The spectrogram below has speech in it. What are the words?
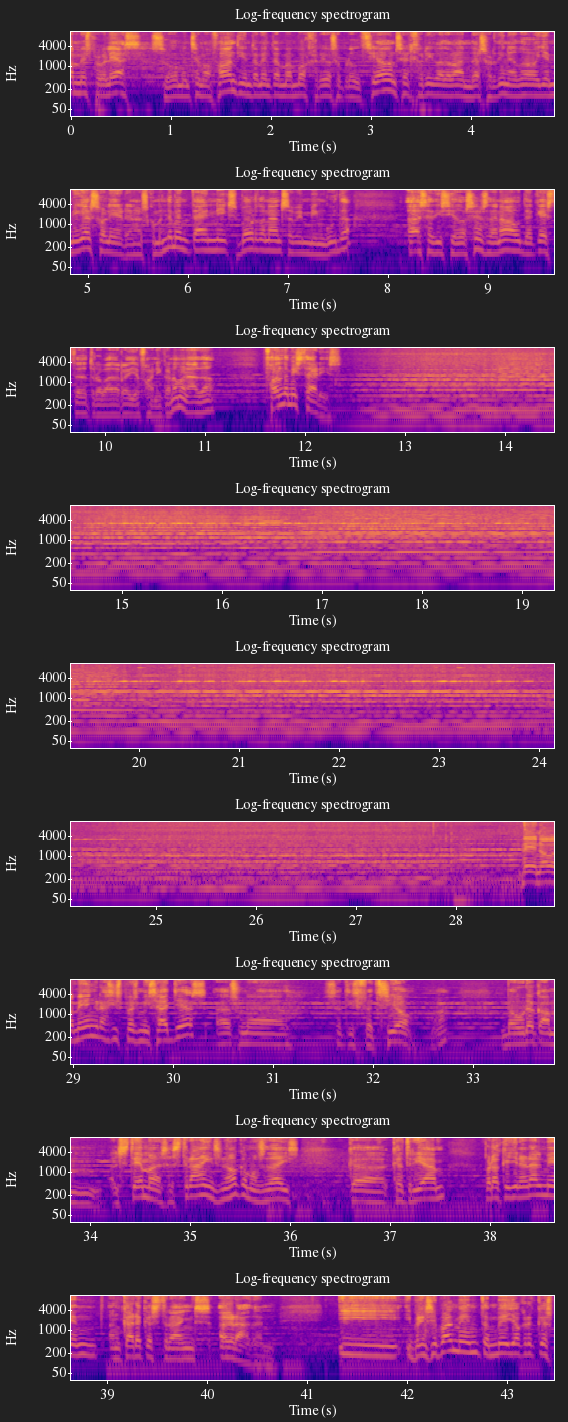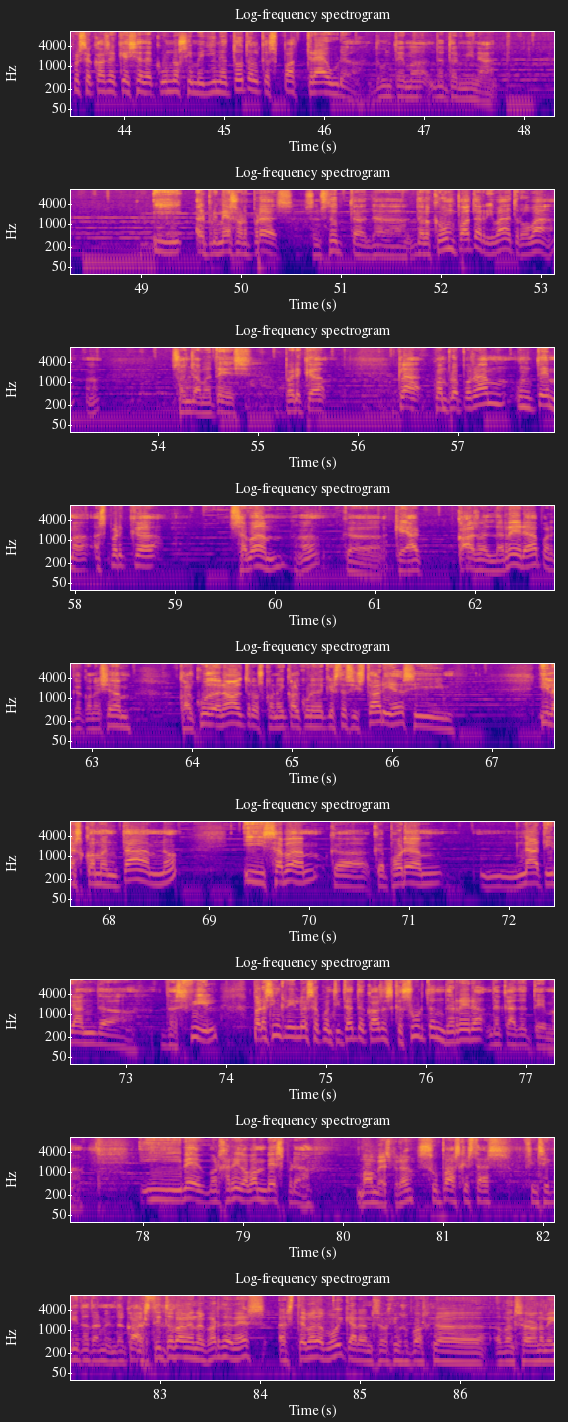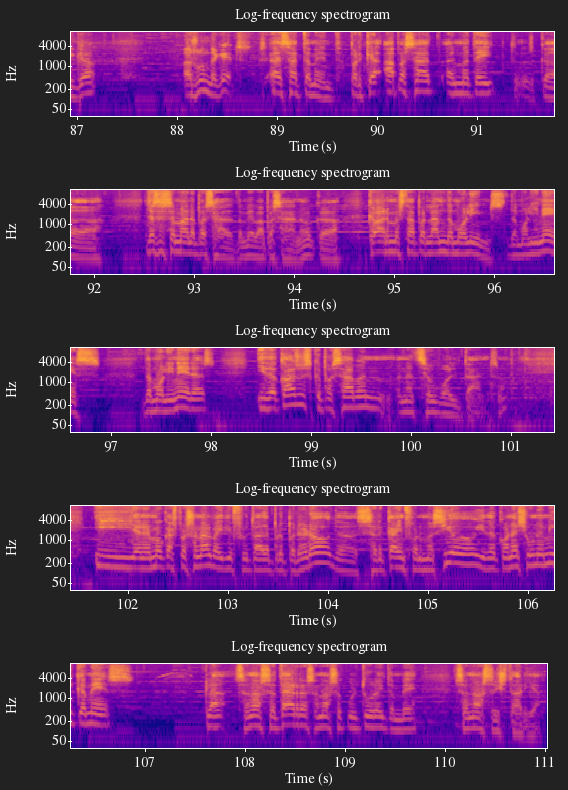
Bon més Balears. Som en Xema Font, juntament amb en Borja Rius a producció, en Sergio Rigo de banda, l'ordinador, i en Miguel Soler en els comandaments tècnics, vos donant-se benvinguda a l'edició 209 d'aquesta trobada radiofònica anomenada Font de Misteris. Bé, novament, gràcies pels missatges. És una satisfacció eh? veure com els temes estranys no? que mos deis que, que triem, però que generalment, encara que estranys, agraden. I, I principalment també jo crec que és per la cosa queixa de que un no s'imagina tot el que es pot treure d'un tema determinat. I el primer sorprès, sens dubte, de, de lo que un pot arribar a trobar, eh, són jo mateix, perquè Clar, quan proposam un tema és perquè sabem eh, que, que hi ha cosa al darrere, perquè coneixem qualcú de nosaltres, coneix qualcuna d'aquestes històries i, i les comentam, no? I sabem que, que podem anar tirant de, desfil, però és increïble la quantitat de coses que surten darrere de cada tema. I bé, Borja Rigo, bon vespre. Bon vespre. Supos que estàs fins aquí totalment d'acord. Estic totalment d'acord, i a més, el tema d'avui, que ara en Sergio supos que avançarà una mica, és un d'aquests. Exactament, perquè ha passat el mateix que ja la setmana passada també va passar, no? que, que vàrem estar parlant de molins, de moliners, de molineres i de coses que passaven en els seus voltants. No? I en el meu cas personal vaig disfrutar de preparar-ho, de cercar informació i de conèixer una mica més clar, la nostra terra, la nostra cultura i també la nostra història.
